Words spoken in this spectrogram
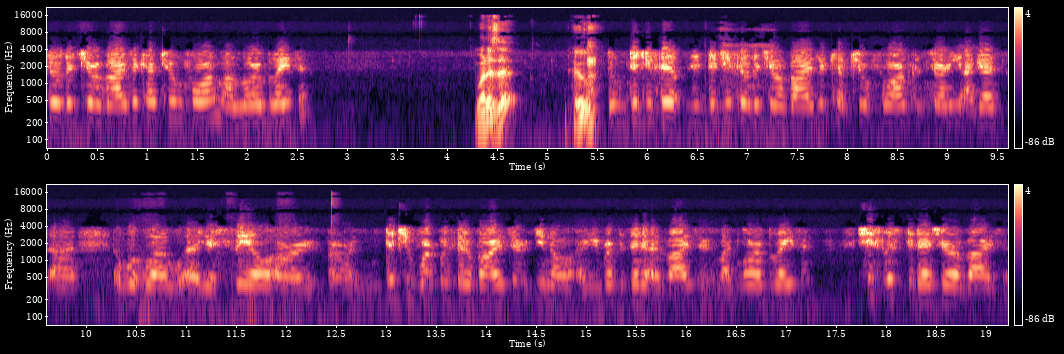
feel that your advisor kept you informed on Lauren Blazer? what is it? Who? Did you feel did you feel that your advisor kept you informed concerning, I guess, uh, what, what, uh, your sale or, or did you work with an advisor? You know, are you represented advisor like Lauren Blazer? She's listed as your advisor.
